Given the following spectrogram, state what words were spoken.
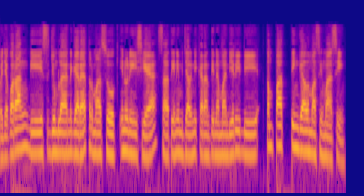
Banyak orang di sejumlah negara termasuk Indonesia saat ini menjalani karantina mandiri di tempat tinggal masing-masing.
